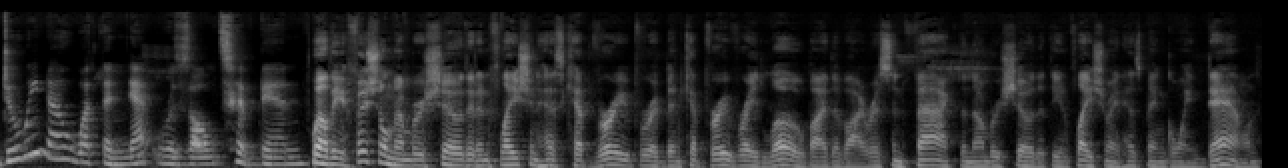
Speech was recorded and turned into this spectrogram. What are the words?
Do we know what the net results have been? Well, the official numbers show that inflation has kept very, very been kept very, very low by the virus. In fact, the numbers show that the inflation rate has been going down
